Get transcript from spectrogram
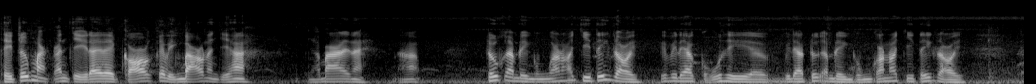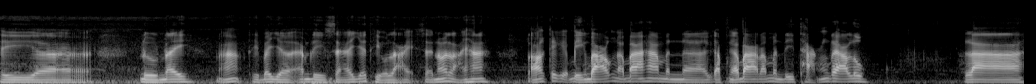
thì trước mặt anh chị đây, đây có cái biển báo này anh chị ha. Ngã ba đây này. Đó trước em điền cũng có nói chi tiết rồi. Cái video cũ thì ờ, video trước em điền cũng có nói chi tiết rồi. Thì uh, đường đây đó thì bây giờ em điền sẽ giới thiệu lại sẽ nói lại ha đó cái, cái biển báo ngã ba ha mình à, gặp ngã ba đó mình đi thẳng ra luôn. Là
